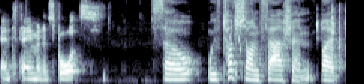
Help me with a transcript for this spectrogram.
entertainment and sports. So we've touched on fashion, but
